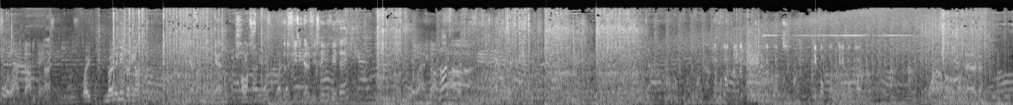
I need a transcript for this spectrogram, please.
Four last stop standing. Wait, Merlin is running up. Yeah, I can get past the defusing, the defusing, defusing. Four last stop Nice. Uh, one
